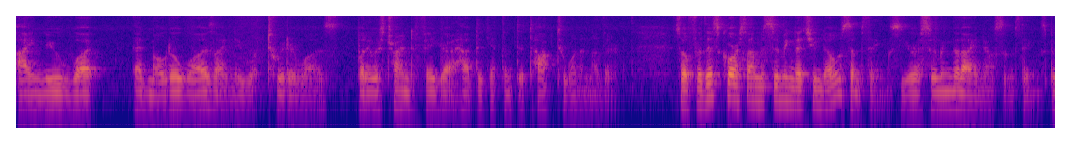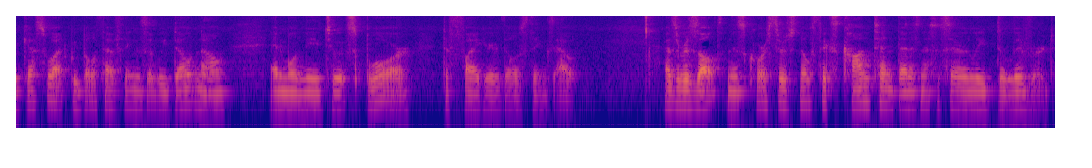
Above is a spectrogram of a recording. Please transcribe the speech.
I knew what Edmodo was, I knew what Twitter was, but it was trying to figure out how to get them to talk to one another. So for this course, I'm assuming that you know some things. You're assuming that I know some things. But guess what? We both have things that we don't know and we'll need to explore to figure those things out. As a result, in this course, there's no fixed content that is necessarily delivered.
